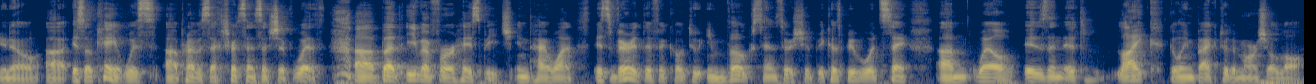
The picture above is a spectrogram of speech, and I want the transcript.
you know, uh, is okay with uh, private sector censorship with. Uh, but even for hate speech in Taiwan, it's very difficult to invoke censorship because people would say, um, well, isn't it like going back to the martial law,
